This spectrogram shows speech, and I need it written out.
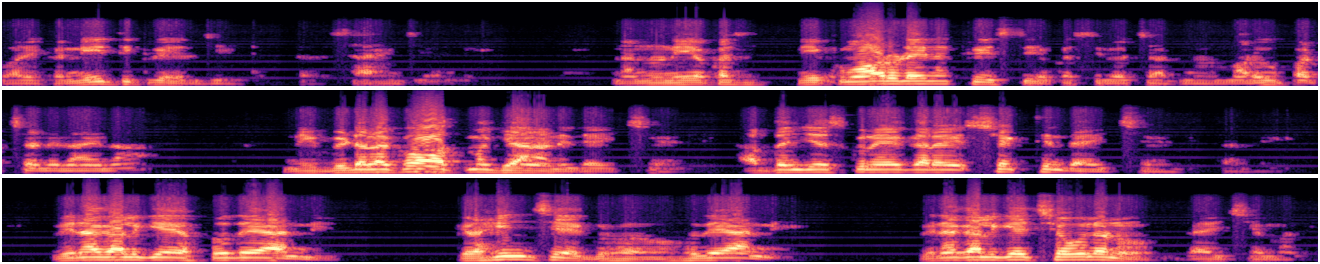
వారి యొక్క నీతి క్రియలు జీవితం సహాయం చేయండి. నన్ను నీ యొక్క నీ కుమారుడైన క్రీస్తు యొక్క శిలోచాటను మరుగుపరచండి నాయన. నీ బిడ్డలకు ఆత్మజ్ఞానాన్ని దయచేయండి. అర్థం చేసుకునే గల శక్తిని దయచేయండి తండ్రి. వినగలిగే హృదయాన్ని గ్రహించే గృహ హృదయాన్ని వినగలిగే చెవులను దయచేయమని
